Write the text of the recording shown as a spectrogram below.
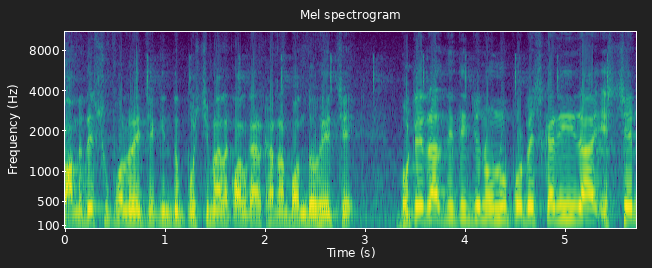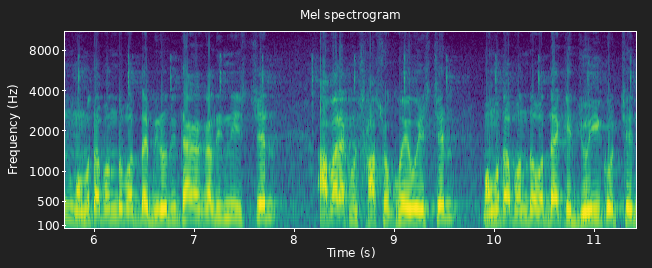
বামেদের সুফল হয়েছে, কিন্তু পশ্চিমবাংলা কলকারখানা বন্ধ হয়েছে। ভোটের রাজনীতির জন্য অনুপ্রবেশকারীরা এসছেন, মমতা বন্দ্যোপাধ্যায় বিরোধী থাকাকালীন এসছেন, আবার এখন শাসক হয়েও এসছেন। মমতা বন্দ্যোপাধ্যায়কে জয়ী করছেন,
